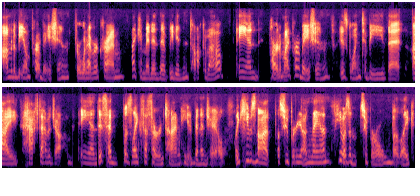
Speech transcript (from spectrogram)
I'm going to be on probation for whatever crime I committed that we didn't talk about. And part of my probation is going to be that I have to have a job. And this had was like the third time he had been in jail. Like he was not a super young man. He wasn't super old, but like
